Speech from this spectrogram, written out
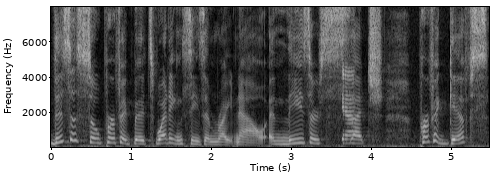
This is so perfect, but it's wedding season right now, and these are yeah. such perfect gifts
